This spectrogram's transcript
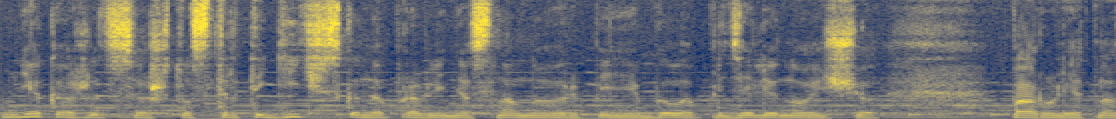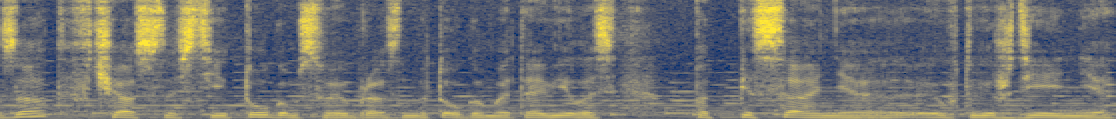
мне кажется, что стратегическое направление основного Европения было определено еще пару лет назад. В частности, итогом, своеобразным итогом это явилось подписание, утверждение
